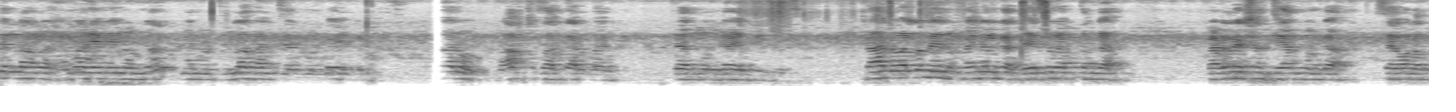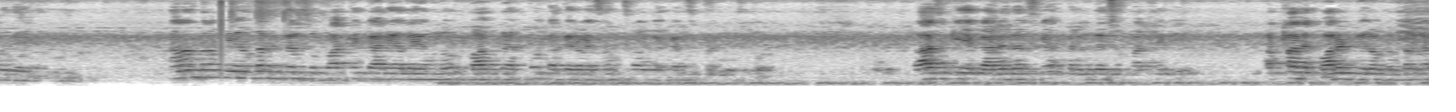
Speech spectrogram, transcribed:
జిల్లాలో హెమహేమీలో ఉన్న నన్ను జిల్లా బ్యాంక్ చైర్మన్గా ఎంపిక గారు రాష్ట్ర సహకార బ్యాంక్ చైర్మన్గా ఎంపిక చేశారు. దానివల్ల నేను ఫైనల్గా దేశవ్యాప్తంగా ఫెడరేషన్ చైర్మన్గా సేవలు అందజేయగలిగాను అనంతరం మీ అందరికీ తెలుసు పార్టీ కార్యాలయంలో బాబు గారితో గత ఇరవై సంవత్సరాలుగా కలిసి పనిచేస్తూ రాజకీయ కార్యదర్శిగా తెలుగుదేశం పార్టీకి అట్లానే పాలిట్ బ్యూరో మెంబర్గా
